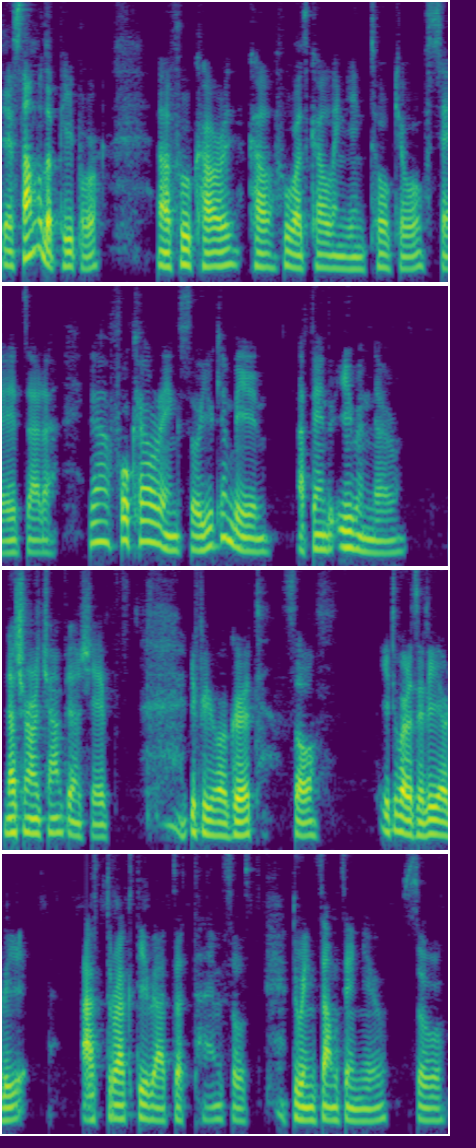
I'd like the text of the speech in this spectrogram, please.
there's some of the people uh, who cur- cur- who was curling in Tokyo said that uh, yeah for curling so you can be attend even a national championship if you are good. So it was really attractive at that time. So doing something new. So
